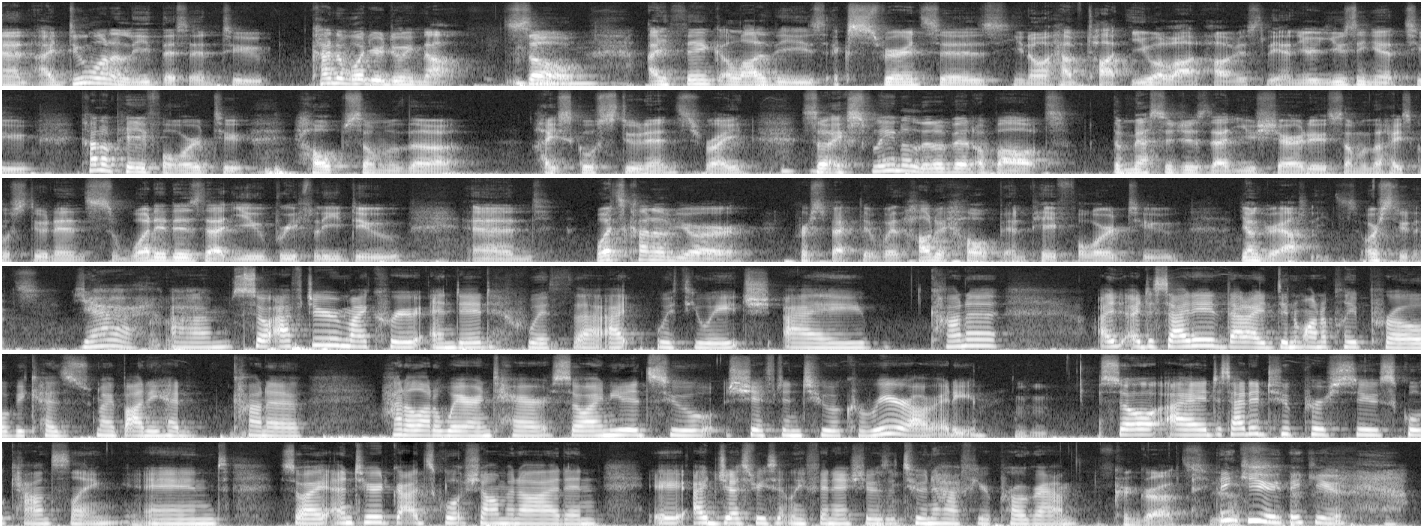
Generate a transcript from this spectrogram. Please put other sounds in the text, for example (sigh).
And I do want to lead this into kind of what you're doing now. So Mm-hmm. I think a lot of these experiences, you know, have taught you a lot, obviously, and you're using it to kind of pay forward to help some of the high school students, right? So explain a little bit about the messages that you share to some of the high school students, what it is that you briefly do, and what's kind of your perspective with how to help and pay forward to younger athletes or students. Yeah. Um, so after my career ended with uh, at, with UH, I kind of I, I decided that I didn't want to play pro because my body had kind of had a lot of wear and tear. So I needed to shift into a career already. Mhm. So I decided to pursue school counseling, and so I entered grad school at Chaminade, and it, I just recently finished. It was a two and a half year program. Congrats. Thank yes. you, thank you.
